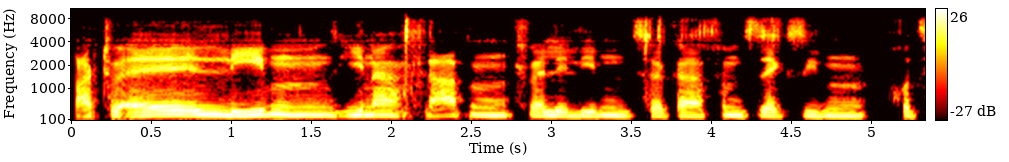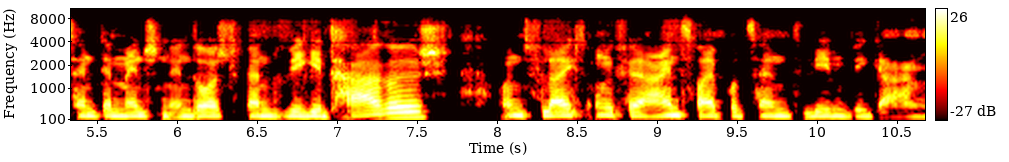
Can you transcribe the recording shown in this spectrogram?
Aktuell leben, je nach Datenquelle, leben circa 5, 6, 7 Prozent der Menschen in Deutschland vegetarisch und vielleicht ungefähr ein, zwei Prozent leben vegan.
